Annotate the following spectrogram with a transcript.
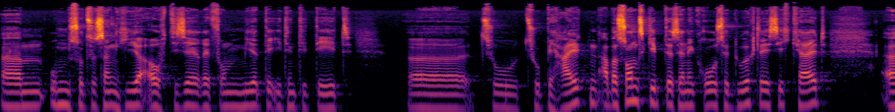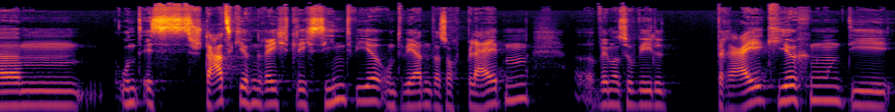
ähm, um sozusagen hier auch diese reformierte Identität äh, zu, zu behalten. Aber sonst gibt es eine große Durchlässigkeit. Ähm, und es staatskirchenrechtlich sind wir und werden das auch bleiben, äh, wenn man so will, drei Kirchen, die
